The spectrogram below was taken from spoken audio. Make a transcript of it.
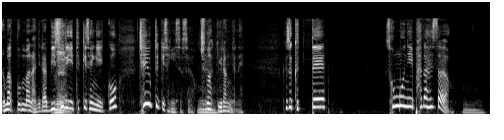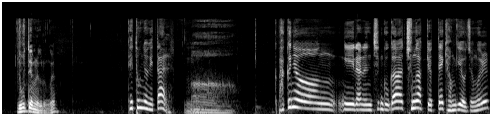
음악뿐만 아니라 미술이 특기생이 있고 체육 특기생이 있었어요. 중학교 1학년에. 그래서 그때 소문이 파다했어요. 누구 때문에 그런 거예요? 대통령의 딸. 아, 그 박근영이라는 친구가 중학교 때 경기여중을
